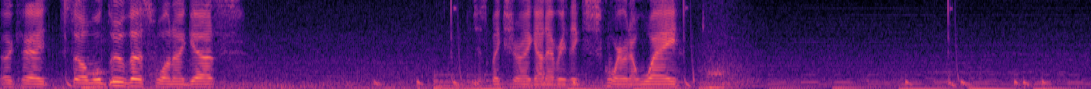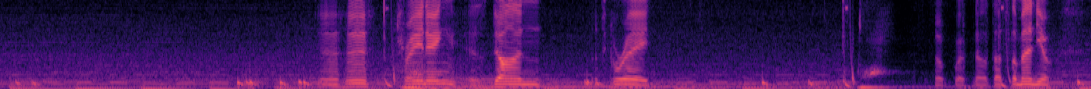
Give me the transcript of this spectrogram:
okay, so we'll do this one, I guess. Just make sure I got everything squared away. Training is done. That's great. Oh, wait, no, that's the menu.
